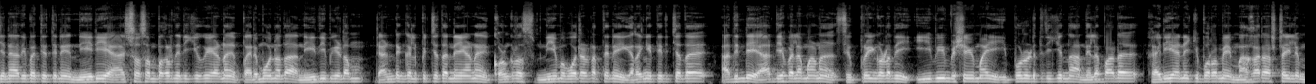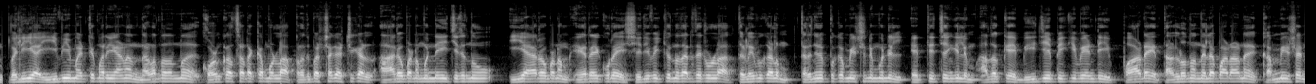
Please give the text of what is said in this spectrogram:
ജനാധിപത്യത്തിന് നേരിയ ആശ്വാസം പകർന്നിരിക്കുകയാണ്. പരമോന്നത നീതിപീഠം രണ്ടും കൽപ്പിച്ച് തന്നെയാണ് കോൺഗ്രസ് നിയമ പോരാട്ടത്തിന് ഇറങ്ങിത്തിരിച്ചത്. അതിന്റെ ആദ്യ ഫലമാണ് സുപ്രീം കോടതി ഇ വി വിഷയവുമായി ഇപ്പോഴെടുത്തിരിക്കുന്ന നിലപാട്. ഹരിയാനയ്ക്ക് പുറമെ മഹാരാഷ്ട്രയിലും വലിയ ഇ വി അട്ടിമറിയാണ് നടന്നതെന്ന് കോൺഗ്രസ് അടക്കമുള്ള പ്രതിപക്ഷ കക്ഷികൾ ആരോപണം ഉന്നയിച്ചിരുന്നു. ഈ ആരോപണം ഏറെക്കുറെ ശരിവയ്ക്കുന്ന തരത്തിലുള്ള തെളിവുകളും തെരഞ്ഞെടുപ്പ് കമ്മീഷന് മുന്നിൽ എത്തിച്ചെങ്കിലും അതൊക്കെ ബി ജെ പിക്ക് വേണ്ടി പാടെ തള്ളുന്ന നിലപാടാണ് കമ്മീഷൻ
